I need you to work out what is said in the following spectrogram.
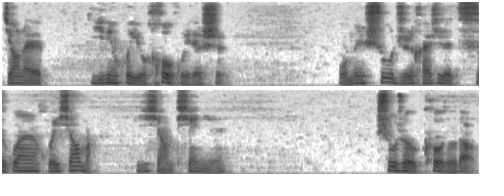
将来一定会有后悔的事。我们叔侄还是辞官回乡嘛，颐享天年。叔叔叩头道：“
